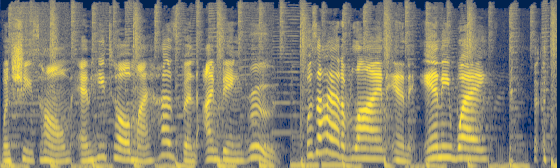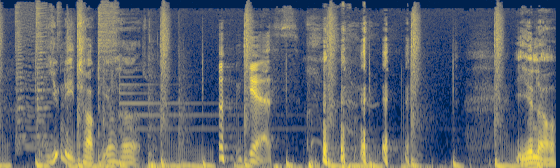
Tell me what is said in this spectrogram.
when she's home, and he told my husband I'm being rude. Was I out of line in any way? You need to talk to your husband. yes. you know,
